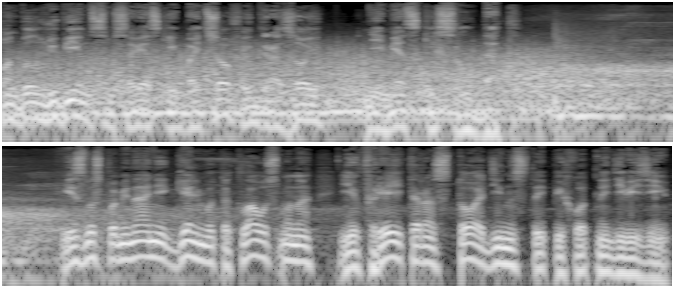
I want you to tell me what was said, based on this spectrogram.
Он был любимцем советских бойцов и грозой немецких солдат. Из воспоминаний Гельмута Клаусмана, ефрейтора 111-й пехотной дивизии.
